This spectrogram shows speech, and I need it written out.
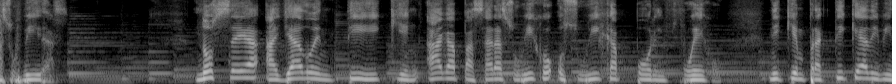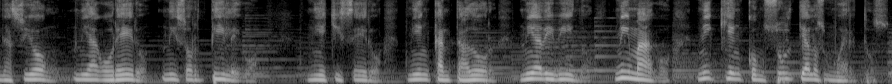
a sus vidas. No sea hallado en ti quien haga pasar a su hijo o su hija por el fuego, ni quien practique adivinación, ni agorero, ni sortílego, ni hechicero, ni encantador, ni adivino, ni mago, ni quien consulte a los muertos,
